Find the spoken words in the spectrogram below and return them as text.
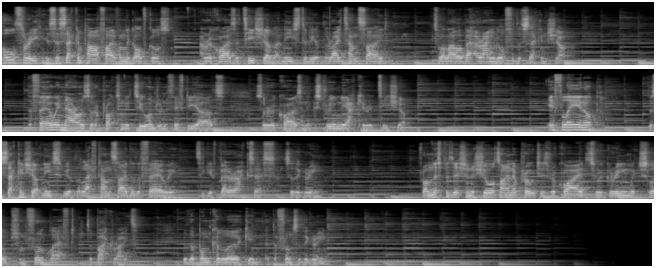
Hole 3 is the second par 5 on the golf course and requires a tee shot that needs to be up the right hand side to allow a better angle for the second shot. The fairway narrows at approximately 250 yards so it requires an extremely accurate tee shot. If laying up, the second shot needs to be up the left hand side of the fairway to give better access to the green. From this position a short iron approach is required to a green which slopes from front left to back right with a bunker lurking at the front of the green.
